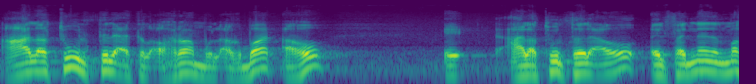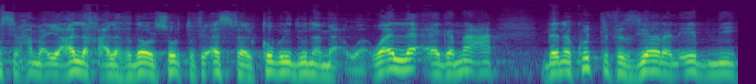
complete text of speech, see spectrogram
على طول طلعت الأهرام والاخبار أهو. إيه على طول طلع أهو. الفنان المصري محمد يعلق على تداول صورته في أسفل الكوبري دون مأوى. وقال لا يا جماعة ده أنا كنت في زيارة لابني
